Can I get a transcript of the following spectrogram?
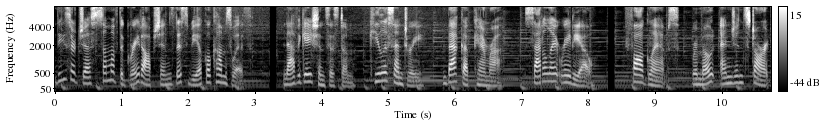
These are just some of the great options this vehicle comes with. Navigation system, keyless entry, backup camera, satellite radio, fog lamps, remote engine start,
